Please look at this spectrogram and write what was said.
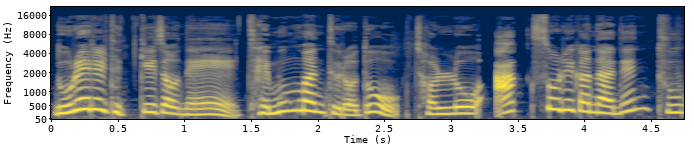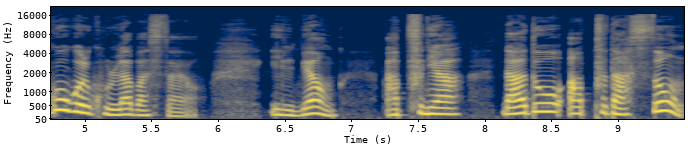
노래를 듣기 전에 제목만 들어도 절로 악 소리가 나는 두 곡을 골라봤어요. 일명 아프냐 나도 아프다 송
